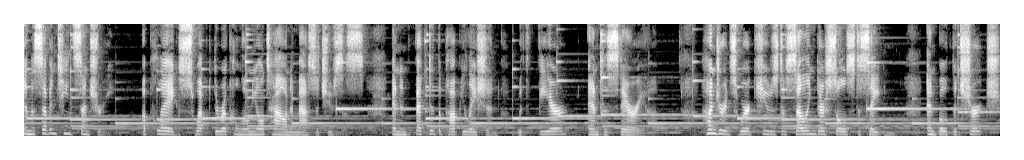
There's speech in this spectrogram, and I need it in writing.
In the 17th century, a plague swept through a colonial town in Massachusetts and infected the population with fear and hysteria. Hundreds were accused of selling their souls to Satan, and both the church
